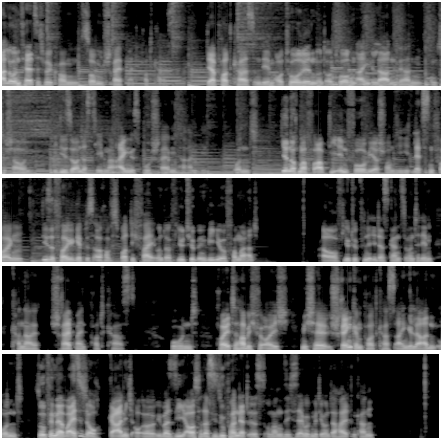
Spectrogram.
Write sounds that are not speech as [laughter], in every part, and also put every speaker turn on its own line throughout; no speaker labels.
Hallo und herzlich willkommen zum Schreibmeid Podcast. Der Podcast, in dem Autorinnen und Autoren eingeladen werden, um zu schauen, wie diese an das Thema eigenes Buchschreiben herangehen. Und hier nochmal vorab die Info, wie ja schon die letzten Folgen. Diese Folge gibt es auch auf Spotify und auf YouTube im Videoformat. Auf YouTube findet ihr das Ganze unter dem Kanal Schreibmein Podcast. Und heute habe ich für euch Michelle Schrenk im Podcast eingeladen und so viel mehr weiß ich auch gar nicht äh, über sie, außer dass sie super nett ist und man sich sehr gut mit ihr unterhalten kann.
